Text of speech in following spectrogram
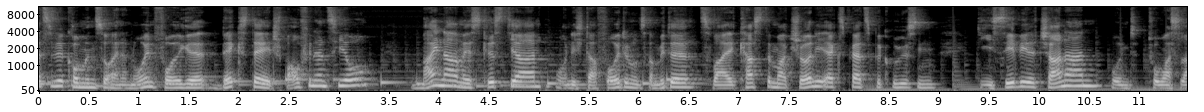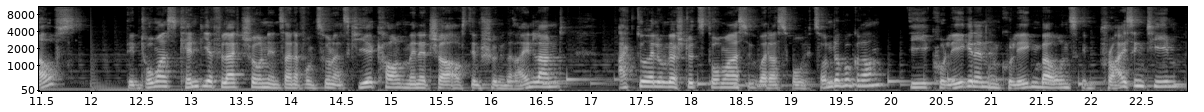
Herzlich willkommen zu einer neuen Folge Backstage Baufinanzierung. Mein Name ist Christian und ich darf heute in unserer Mitte zwei Customer Journey Experts begrüßen, die Sevil Canan und Thomas Laufs. Den Thomas kennt ihr vielleicht schon in seiner Funktion als Key Account Manager aus dem schönen Rheinland. Aktuell unterstützt Thomas über das Horizonte-Programm die Kolleginnen und Kollegen bei uns im Pricing-Team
